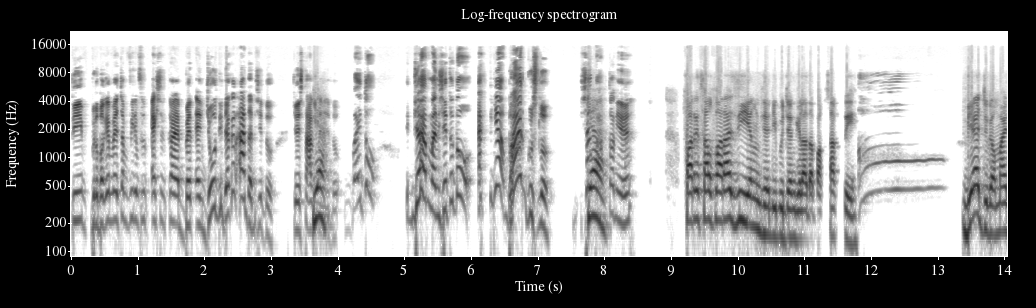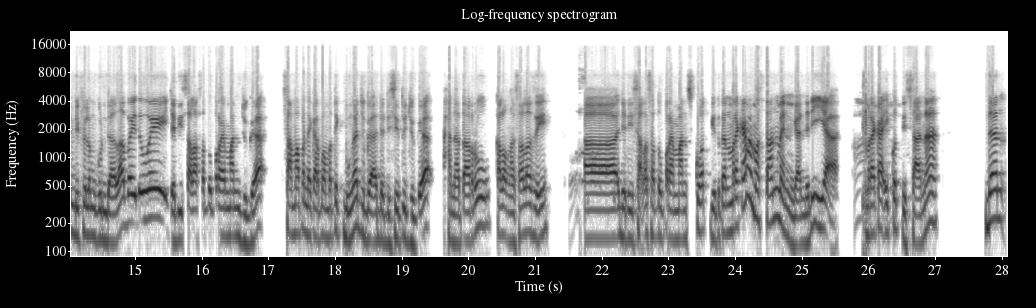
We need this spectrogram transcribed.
di berbagai macam film-film action kayak Bad and Jody dia kan ada di situ, jadi stuntman Yeah. itu. Bah, itu dia main di situ tuh aktingnya bagus loh. Siapa Yeah. aktornya ya? Faris Alfarazi yang jadi bujang gila tapak sakti. Oh. dia juga main di film Gundala by the way. Jadi salah satu preman juga. Sama pendekar pemetik bunga juga ada di situ juga. Hanataru kalau nggak salah sih. Oh. Eh, jadi salah satu preman squad gitu kan. Mereka memang stuntman kan. Jadi iya Ah. mereka ikut di sana. Dan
